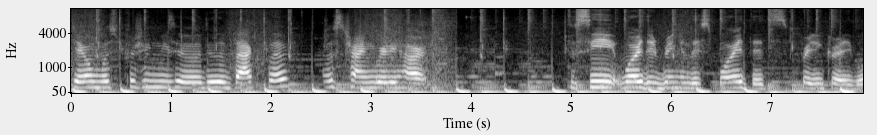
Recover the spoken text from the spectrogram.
Jerome was pushing me to do the backflip. I was trying really hard. To see where they bring in this sport, it's pretty incredible.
